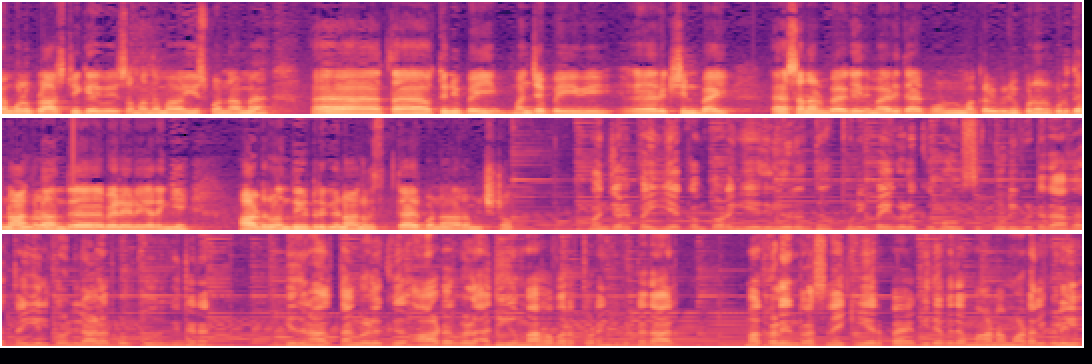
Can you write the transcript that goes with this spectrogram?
நம்மளும் பிளாஸ்டிக்கை சம்மந்தமாக யூஸ் பண்ணாமல் த துணிப்பை மஞ்சப்பை ரெக்ஷன் பை சணல் பேக் இது மாதிரி தயார் பண்ணணும் மக்கள் விழிப்புணர்வு கொடுத்து நாங்களும் அந்த வேலையில் இறங்கி ஆர்டர் வந்துகிட்டு இருக்கு. நாங்களும் தயார் பண்ண ஆரம்பிச்சிட்டோம். மஞ்சள் பை இயக்கம் தொடங்கியதிலிருந்து துணிப்பைகளுக்கு மவுசு கூடிவிட்டதாக தையல் தொழிலாளர்கள் கூறுகின்றனர். இதனால் தங்களுக்கு ஆர்டர்கள் அதிகமாக வரத் தொடங்கிவிட்டதால் மக்களின் ரசனைக்கு ஏற்ப விதவிதமான மாடல்களில்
